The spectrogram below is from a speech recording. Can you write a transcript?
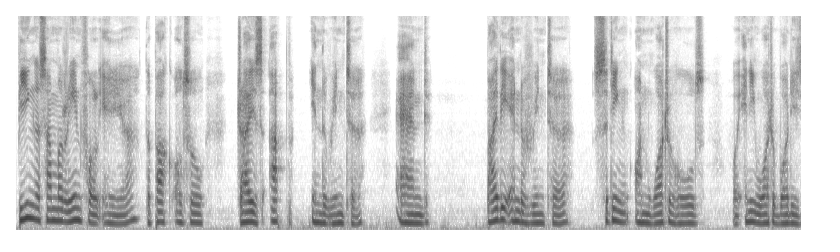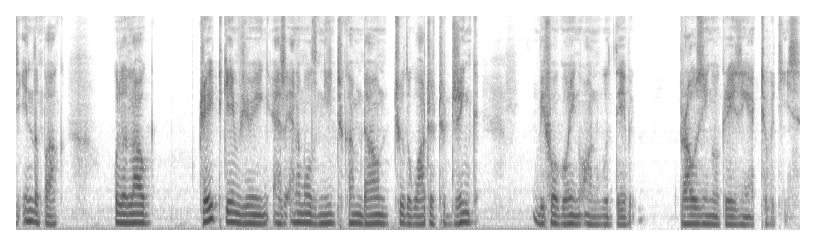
Being a summer rainfall area, the park also dries up in the winter and by the end of winter, sitting on water holes or any water bodies in the park will allow great game viewing as animals need to come down to the water to drink before going on with their browsing or grazing activities.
